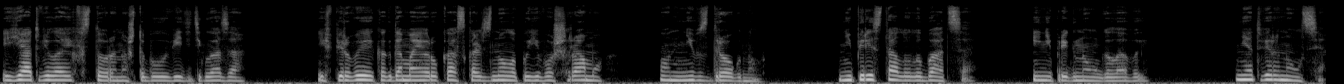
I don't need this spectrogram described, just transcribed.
и я отвела их в сторону, чтобы увидеть глаза. И впервые, когда моя рука скользнула по его шраму, он не вздрогнул, не перестал улыбаться и не пригнул головы. Не отвернулся,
